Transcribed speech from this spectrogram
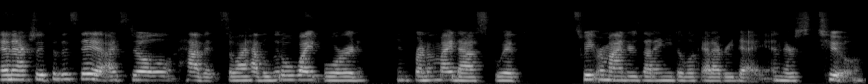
And actually, to this day, I still have it. So I have a little whiteboard in front of my desk with sweet reminders that I need to look at every day. And there's two.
